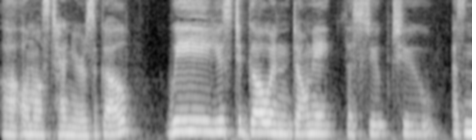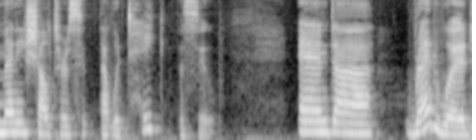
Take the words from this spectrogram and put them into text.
uh, almost 10 years ago, we used to go and donate the soup to as many shelters that would take the soup. And uh, Redwood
